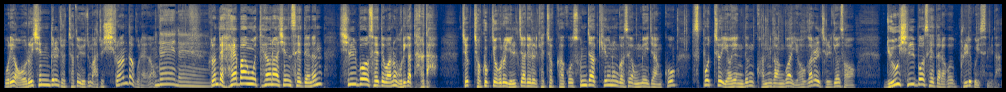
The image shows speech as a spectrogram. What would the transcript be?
우리 어르신들조차도 요즘 아주 싫어한다고 그래요. 네, 네. 그런데 해방 후 태어나신 세대는 실버 세대와는 우리가 다르다. 즉 적극적으로 일자리를 개척하고 손자 키우는 것에 얽매이지 않고 스포츠, 여행 등 건강과 여가를 즐겨서 new silver 세대라고 불리고 있습니다.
